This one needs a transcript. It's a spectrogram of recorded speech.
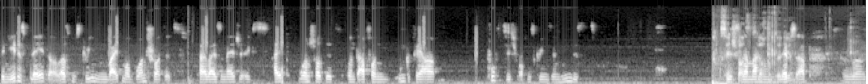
Wenn jedes Blade aus dem Screen einen White Mob one-shottet, teilweise Magic X halb one-shottet und davon ungefähr 50 auf dem Screen sind, mindestens. Das ist ein schwarzes Loch machen, unter Laps dir. ab. Also,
